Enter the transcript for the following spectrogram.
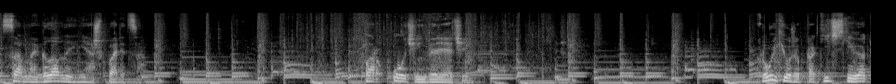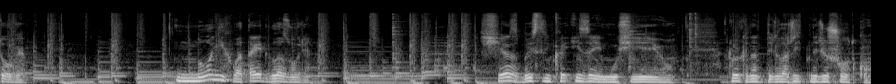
Самое главное не ошпариться. Пар очень горячий. Рульки уже практически готовы. Но не хватает глазури. Сейчас быстренько и займусь ею. Рульки надо переложить на решетку.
